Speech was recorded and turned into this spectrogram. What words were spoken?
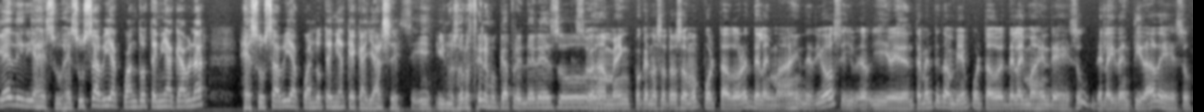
¿Qué diría Jesús? Jesús sabía cuándo tenía que hablar, Jesús sabía cuándo tenía que callarse. Sí. Y nosotros tenemos que aprender eso. Eso es amén, porque nosotros somos portadores de la imagen de Dios y, evidentemente también portadores de la imagen de Jesús, de la identidad de Jesús.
